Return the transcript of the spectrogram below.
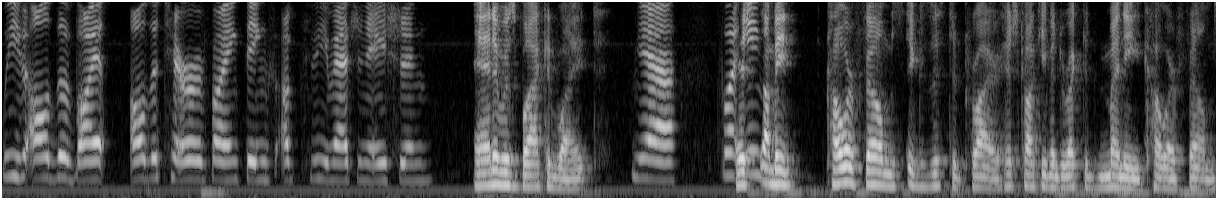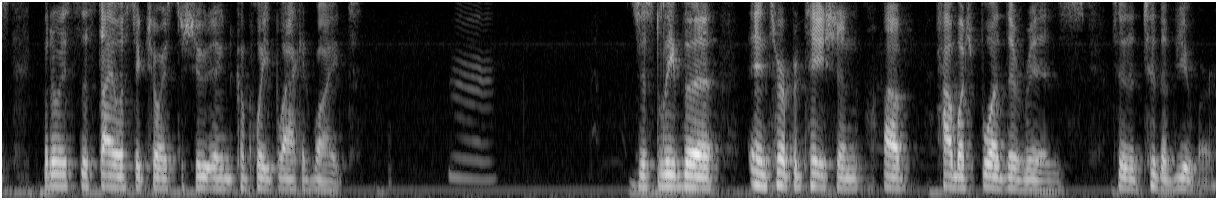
leave all the vi- all the terrifying things up to the imagination. And it was black and white. Yeah, but Hitch- in- I mean, color films existed prior. Hitchcock even directed many color films, but it was a stylistic choice to shoot in complete black and white. Hmm. Just leave the interpretation of how much blood there is to the, to the viewer.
